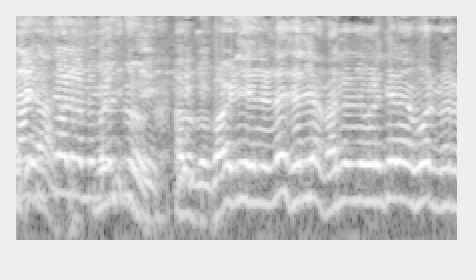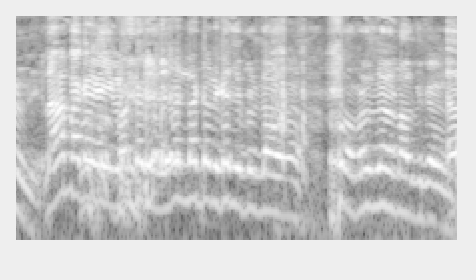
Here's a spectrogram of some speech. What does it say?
நான் பாடி என்னன்னா சரியா பன்னெண்டு மணிக்கு நான் பார்க்கற கை கொடுத்து. பக்கத்துல இவன் டக்குனு கையை கொடுத்தாங்க. அவ்வளவு நேரம் பார்த்துக்கணும். ஓ,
